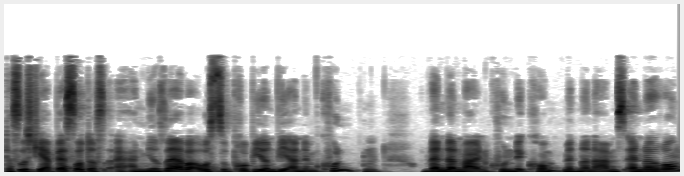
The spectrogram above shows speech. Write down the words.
Das ist ja besser, das an mir selber auszuprobieren wie an einem Kunden. Und wenn dann mal ein Kunde kommt mit einer Namensänderung,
